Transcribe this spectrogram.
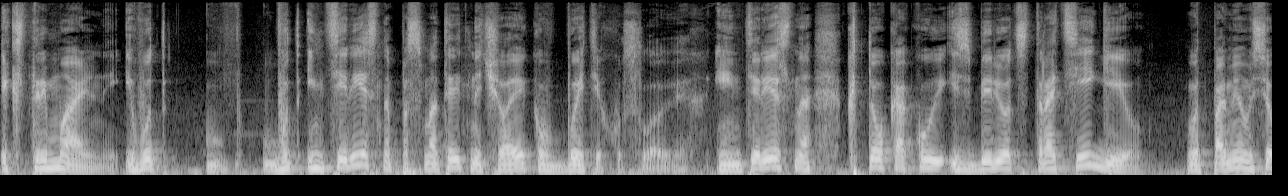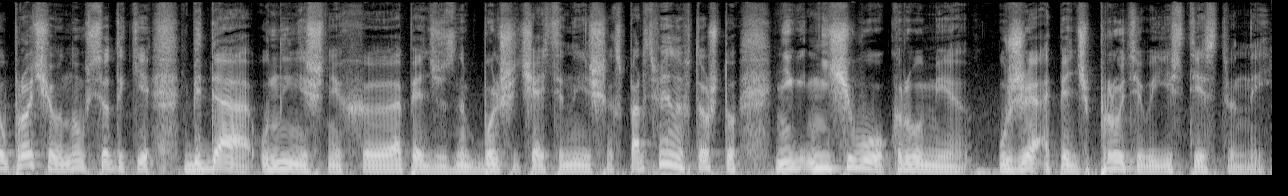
экстремальные. И вот вот интересно посмотреть на человека в этих условиях. И интересно, кто какую изберет стратегию, вот помимо всего прочего, ну, все-таки беда у нынешних, э, опять же, большей части нынешних спортсменов, то, что ни, ничего, кроме уже, опять же, противоестественной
